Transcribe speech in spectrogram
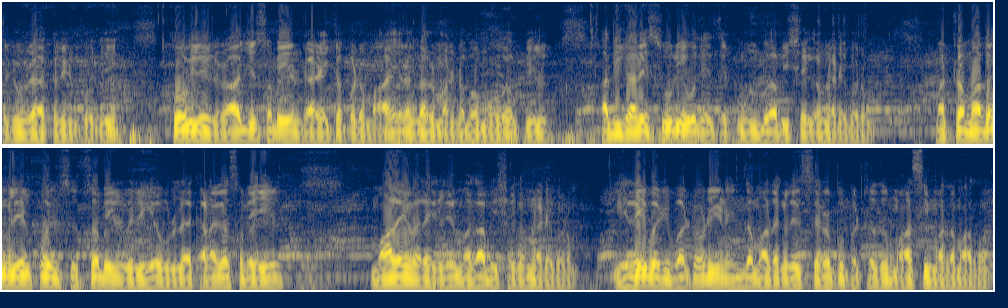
திருவிழாக்களின் போது கோவிலில் ராஜ்யசபை என்று அழைக்கப்படும் ஆயிரங்கால் மண்டபம் முகப்பில் அதிகாலை சூரிய உதயத்திற்கு முன்பு அபிஷேகம் நடைபெறும். மற்ற மாதங்களில் கோயில் சிற்சபையில் வெளியே உள்ள கனக சபையில் மாலை வேலைகளில் மகாபிஷேகம் நடைபெறும். இறை வழிபாட்டோடு இணைந்த மாதங்களில் சிறப்பு பெற்றது மாசி மாதமாகும்.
